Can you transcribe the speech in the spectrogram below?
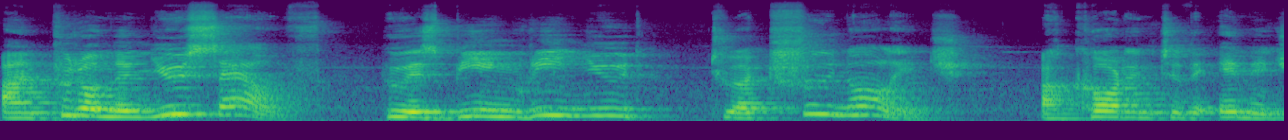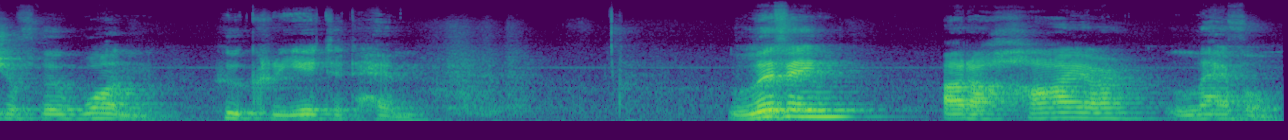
and put on the new self, who is being renewed to a true knowledge according to the image of the one who created him. Living at a higher level.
